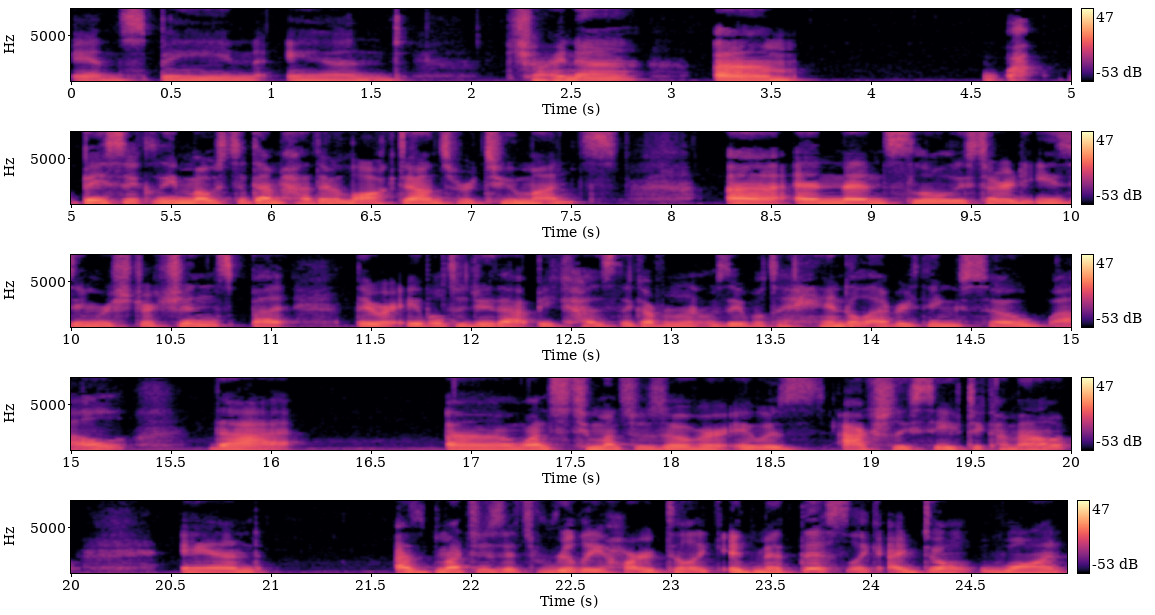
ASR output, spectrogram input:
and Spain and China, um, basically, most of them had their lockdowns for two months uh, and then slowly started easing restrictions. But they were able to do that because the government was able to handle everything so well that uh, once two months was over, it was actually safe to come out. And as much as it's really hard to like admit this, like I don't want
